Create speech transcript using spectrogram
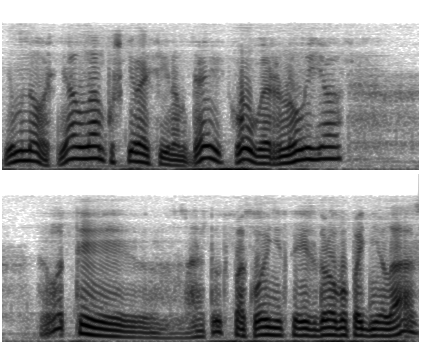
темно, снял лампу с керосином, да и кувырнул ее. Вот и... А тут покойница из гроба поднялась,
